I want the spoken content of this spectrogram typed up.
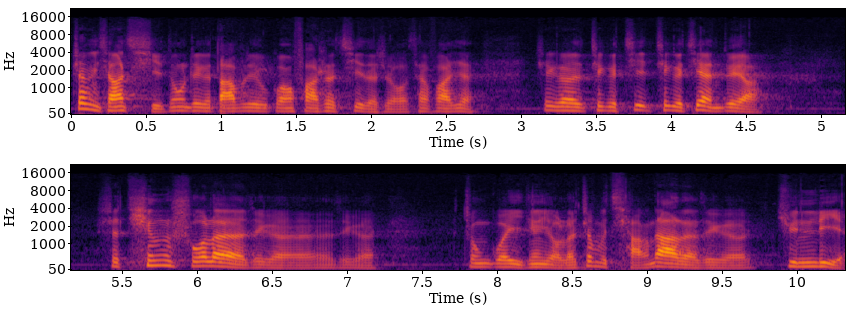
正想启动这个 W 光发射器的时候，才发现这个这个舰这个舰队啊，是听说了这个这个。中国已经有了这么强大的这个军力，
